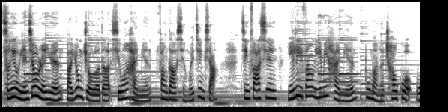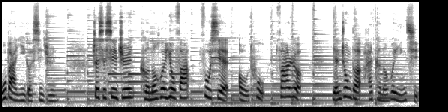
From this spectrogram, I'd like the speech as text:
曾有研究人员把用久了的洗碗海绵放到显微镜下，竟发现一立方厘米海绵布满了超过五百亿个细菌。这些细菌可能会诱发腹泻、呕吐、发热，严重的还可能会引起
